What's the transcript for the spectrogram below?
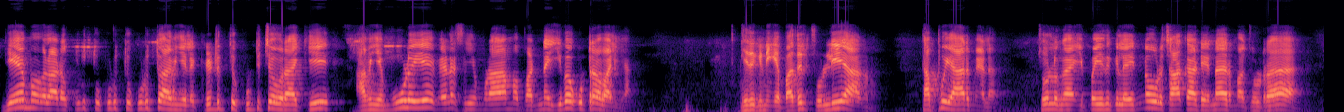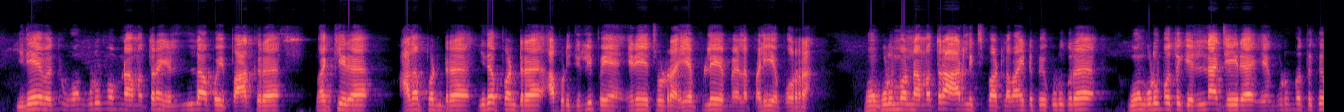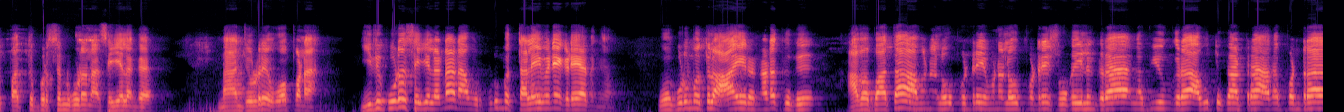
கேமை விளையாட கொடுத்து கொடுத்து கொடுத்து அவங்கள கெடுத்து குட்டிச்சவராக்கி அவங்க மூளையே வேலை செய்ய முடியாமல் பண்ண இவ குற்றவாளியா? இதுக்கு நீங்கள் பதில் சொல்லியே ஆகணும். தப்பு யார் மேலே? சொல்லுங்கள் இப்போ இதுக்குள்ள இன்னொரு சாக்காட்டு என்ன இருமா சொல்கிற இதே வந்து உன் குடும்பம் மாத்திரம் எல்லாம் போய் பார்க்குற வைக்கிற அதை பண்ணுற இதை பண்ணுற அப்படின்னு சொல்லி இப்போ என்னைய சொல்கிறா என் பிள்ளைய மேலே பழியை போடுறான் உன் குடும்பம் நான் மாத்திரம் ஹார்லிக்ஸ் பாட்டில் வாங்கிட்டு போய் கொடுக்குற. உன் குடும்பத்துக்கு எல்லாம் செய்கிற என் குடும்பத்துக்கு பத்து பர்சன்ட் கூட நான் செய்யலைங்க. நான் சொல்கிறேன் ஓப்பனா இது கூட செய்யலைன்னா நான் ஒரு குடும்ப தலைவனே கிடையாதுங்க. உன் குடும்பத்தில் ஆயிரம் நடக்குது. அவள் பார்த்தா அவனை லவ் பண்ணுறேன் இவனை லவ் பண்ணுறேன் சுகையிலுங்கிறா லவ்யூங்கிறா அவுத்து காட்டுறா அதை பண்ணுறா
